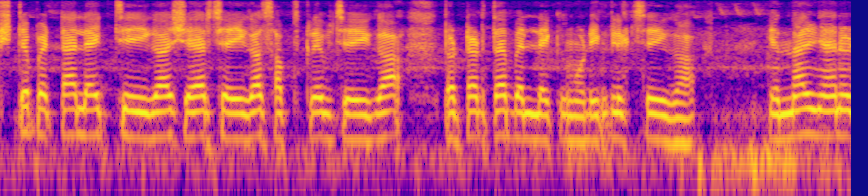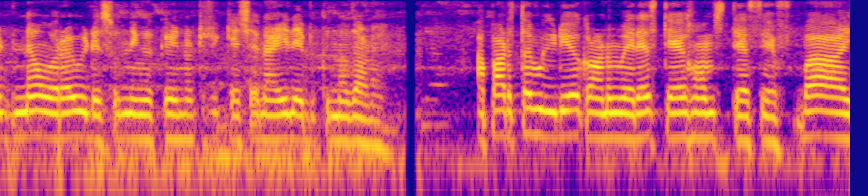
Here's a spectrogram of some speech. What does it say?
ഇഷ്ടപ്പെട്ടാൽ ലൈക്ക് ചെയ്യുക ഷെയർ ചെയ്യുക സബ്സ്ക്രൈബ് ചെയ്യുക. തൊട്ടടുത്ത ബെല്ലൈക്കും കൂടിയും ക്ലിക്ക് ചെയ്യുക. എന്നാൽ ഞാൻ ഇടുന്ന ഓരോ വീഡിയോസും നിങ്ങൾക്ക് നോട്ടിഫിക്കേഷനായി ലഭിക്കുന്നതാണ്. അപ്പോൾ അടുത്ത വീഡിയോ കാണും വരെ stay home stay safe bye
